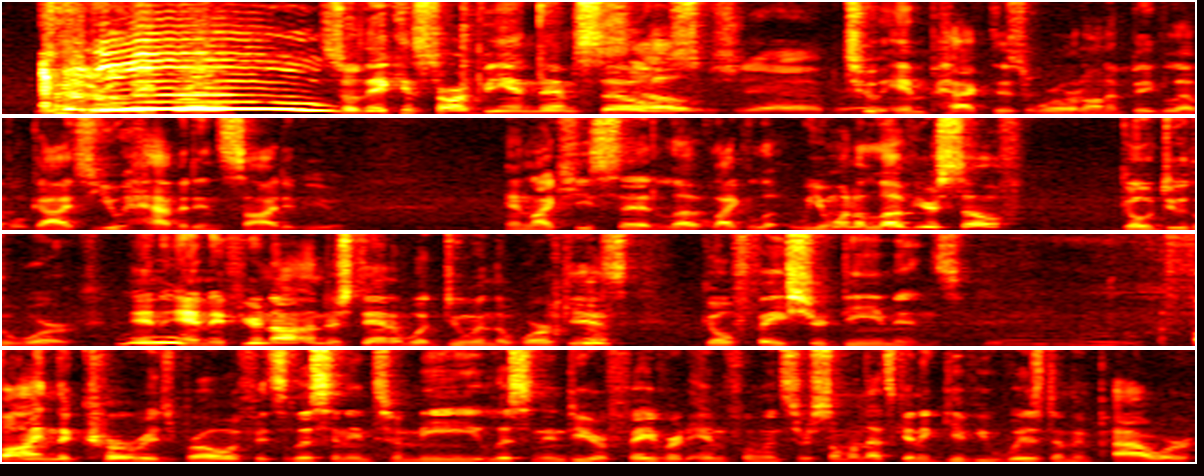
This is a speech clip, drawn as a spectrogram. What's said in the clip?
Literally, bro. So they can start being themselves yeah bro to impact this world on a big level. Guys, you have it inside of you. And like he said, love like lo- you want to love yourself, go do the work. And and if you're not understanding what doing the work is, go face your demons. Find the courage, bro. If it's listening to me, listening to your favorite influencer, someone that's going to give you wisdom and power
